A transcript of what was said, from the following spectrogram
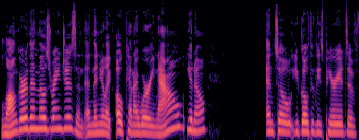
longer than those ranges and and then you're like, "Oh, can I worry now?" you know? And so you go through these periods of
